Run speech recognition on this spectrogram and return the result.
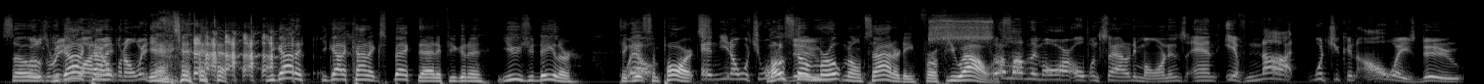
So Well, you kinda, open on weekends. Yeah. you gotta you gotta kind of expect that if you're gonna use your dealer to Well, get some parts. And you know what you want Most to do? of them are open on Saturday for a few hours. Some of them are open Saturday mornings, and if not, what you can always do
